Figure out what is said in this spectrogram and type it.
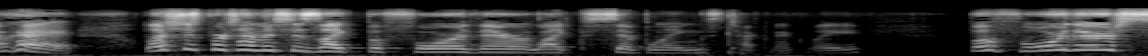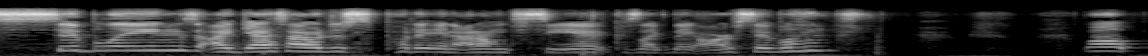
Okay, let's just pretend this is like before they're like siblings, technically. Before they're siblings, I guess I would just put it in I don't see it because like they are siblings. well,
